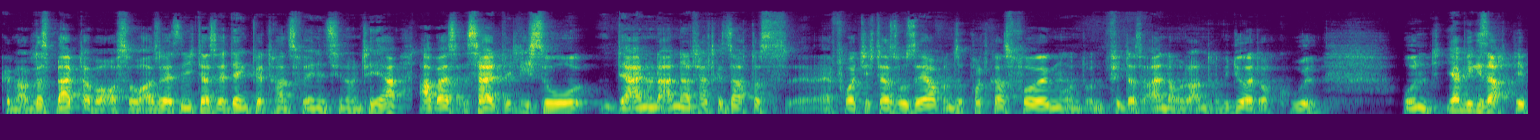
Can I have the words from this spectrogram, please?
Genau, das bleibt aber auch so. Also jetzt nicht, dass ihr denkt, wir transferieren jetzt hin und her, aber es ist halt wirklich so, der ein oder andere hat gesagt, dass er freut sich da so sehr auf unsere Podcast-Folgen und, und findet das eine oder andere Video halt auch cool. Und ja, wie gesagt, wir,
